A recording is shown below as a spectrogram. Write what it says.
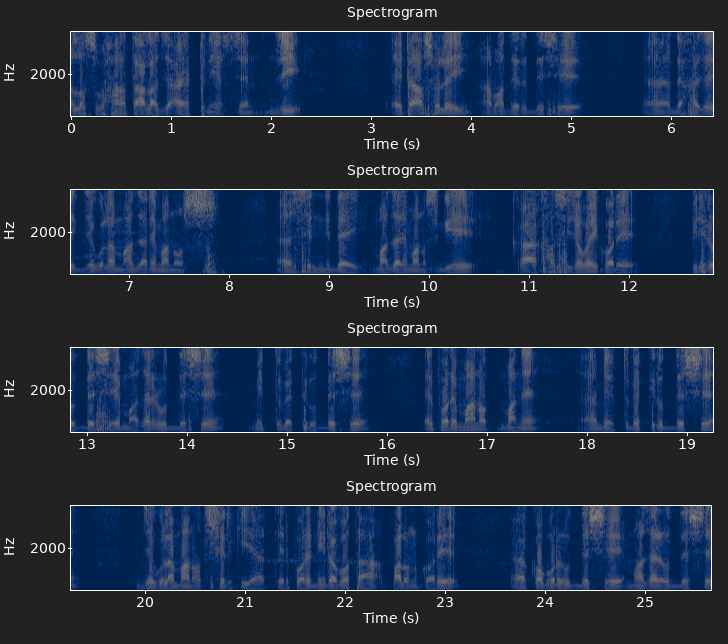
আল্লাহ সুবহান তাআলা যে আয়াতটা নিয়ে এসছেন, জি, এটা আসলেই আমাদের দেশে দেখা যায় যেগুলা মাজারে মানুষ সিন্নি দেয়, মাজারে মানুষ গিয়ে খাসি জবাই করে, পীরের উদ্দেশ্যে, মাজারের উদ্দেশ্যে, মৃত্যু ব্যক্তির উদ্দেশ্যে, এরপরে মানত মানে মৃত্যু ব্যক্তির উদ্দেশ্যে যেগুলা মানত শেরকিয়াত এরপরে নীরবতা পালন করে কবরের উদ্দেশ্যে, মাজারের উদ্দেশ্যে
